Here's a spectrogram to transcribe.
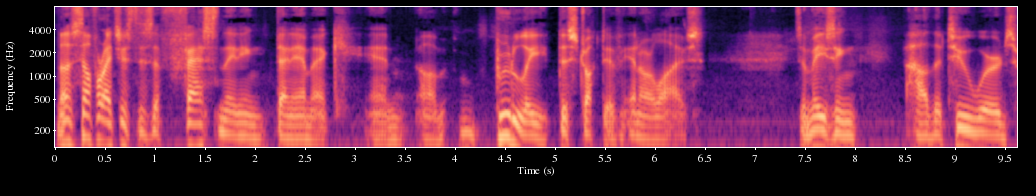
Now, self-righteousness is a fascinating dynamic and um, brutally destructive in our lives. It's amazing how the two words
